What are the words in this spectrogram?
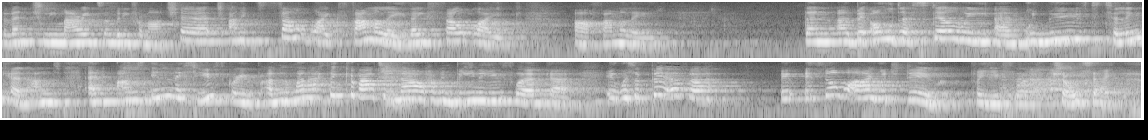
eventually married somebody from our church, and it felt like family. They felt like our family. Then, a bit older still, we, um, we moved to Lincoln, and um, I was in this youth group. And when I think about it now, having been a youth worker, it was a bit of a. It, it's not what I would do for youth work, shall we say.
